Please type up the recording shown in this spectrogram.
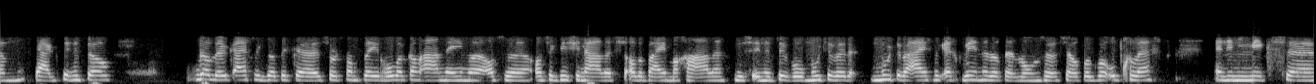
um, ja, ik vind het wel wel leuk eigenlijk dat ik een soort van twee rollen kan aannemen als, we, als ik die finales allebei mag halen. Dus in het dubbel moeten we, moeten we eigenlijk echt winnen. Dat hebben we onszelf ook wel opgelegd. En in die mix uh,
